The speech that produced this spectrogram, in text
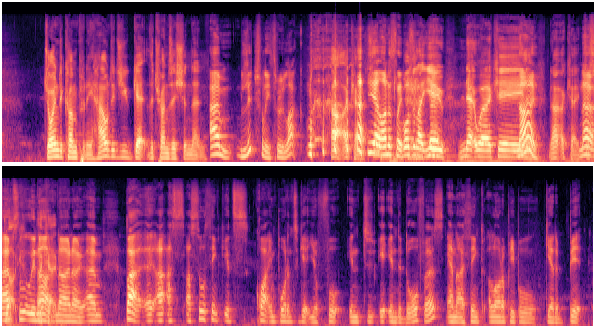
Joined a company. How did you get the transition then? Um, literally through luck. Oh, okay. Yeah, So honestly. it wasn't like you networking. No. no. Okay. no, just luck. absolutely not. Okay. No, no. Um, but uh, I, I, I still think it's quite important to get your foot into in the door first, and I think a lot of people get a bit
